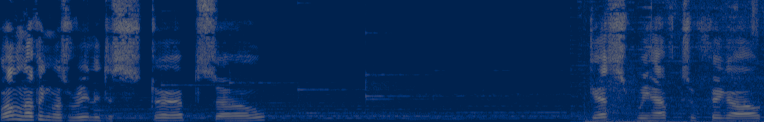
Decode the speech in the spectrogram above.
Well, nothing was really disturbed, so... Guess we have to figure out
